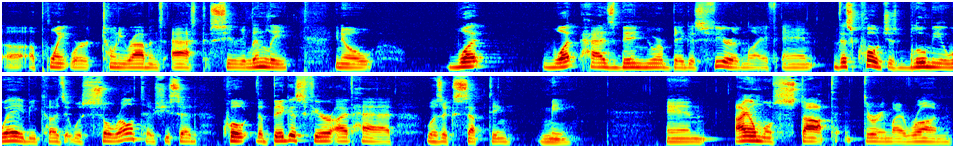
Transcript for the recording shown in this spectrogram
a point where Tony Robbins asked Siri Lindley, you know, what what has been your biggest fear in life? And this quote just blew me away because it was so relative. She said, "quote The biggest fear I've had was accepting me." And I almost stopped during my run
